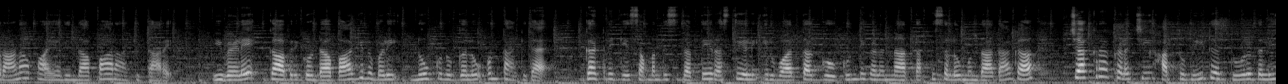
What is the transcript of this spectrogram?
ಪ್ರಾಣಾಪಾಯದಿಂದ ಪಾರಾಗಿದ್ದಾರೆ. ಈ ವೇಳೆ ಗಾಬರಿಗೊಂಡ ಬಾಗಿಲು ಬಳಿ ನೂಕುನುಗ್ಗಲು ಉಂಟಾಗಿದೆ. ಘಟನೆಗೆ ಸಂಬಂಧಿಸಿದಂತೆ ರಸ್ತೆಯಲ್ಲಿ ಇರುವ ತಗ್ಗು ಗುಂಡಿಗಳನ್ನು ತಪ್ಪಿಸಲು ಮುಂದಾದಾಗ ಚಕ್ರ ಕಳಚಿ ಹತ್ತು ಮೀಟರ್ ದೂರದಲ್ಲಿ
